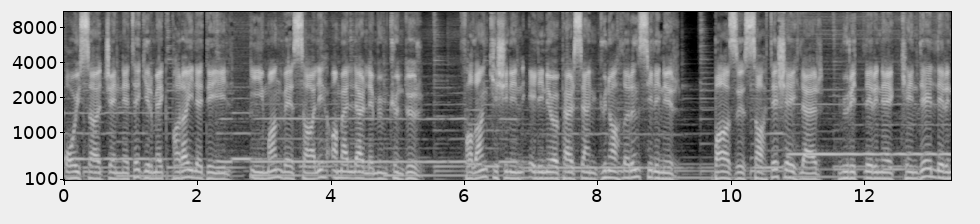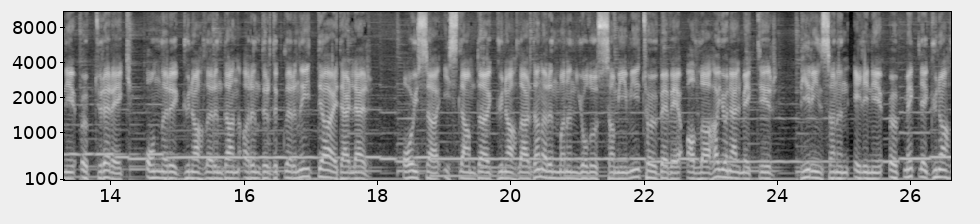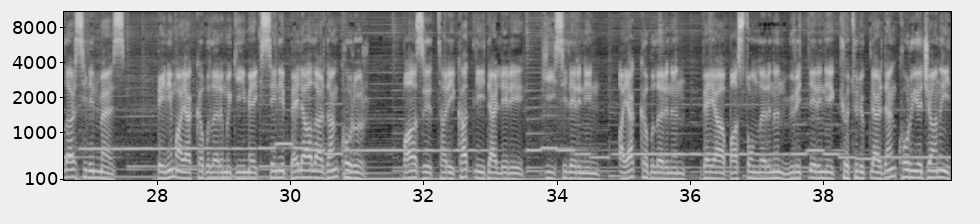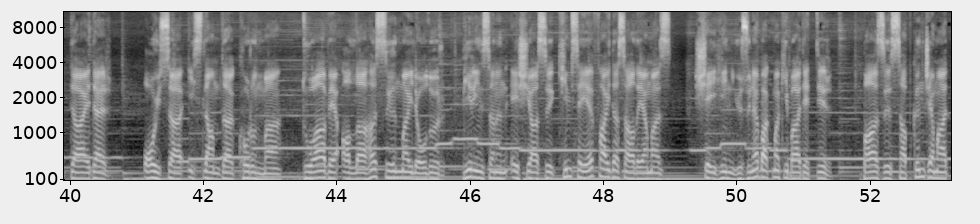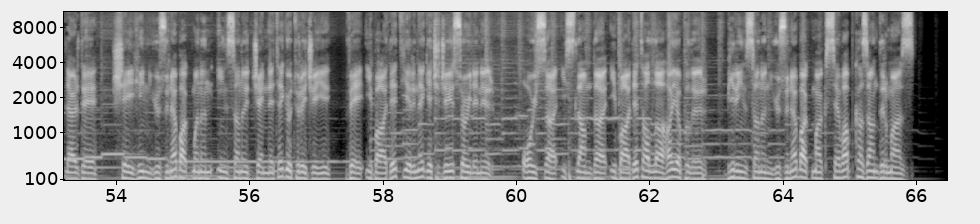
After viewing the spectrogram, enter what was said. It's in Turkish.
Oysa cennete girmek para ile değil, iman ve salih amellerle mümkündür. Falan kişinin elini öpersen günahların silinir. Bazı sahte şeyhler müritlerine kendi ellerini öptürerek onları günahlarından arındırdıklarını iddia ederler. Oysa İslam'da günahlardan arınmanın yolu samimi tövbe ve Allah'a yönelmektir. Bir insanın elini öpmekle günahlar silinmez. Benim ayakkabılarımı giymek seni belalardan korur. Bazı tarikat liderleri giysilerinin, ayakkabılarının veya bastonlarının müritlerini kötülüklerden koruyacağını iddia eder. Oysa İslam'da korunma, dua ve Allah'a sığınma ile olur. Bir insanın eşyası kimseye fayda sağlayamaz. Şeyhin yüzüne bakmak ibadettir. Bazı sapkın cemaatlerde şeyhin yüzüne bakmanın insanı cennete götüreceği ve ibadet yerine geçeceği söylenir. Oysa İslam'da ibadet Allah'a yapılır. Bir insanın yüzüne bakmak sevap kazandırmaz.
